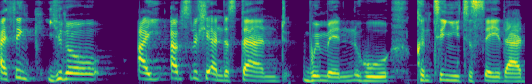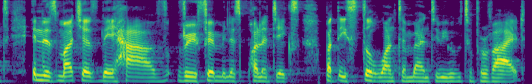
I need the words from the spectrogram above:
i think you know I absolutely understand women who continue to say that in as much as they have very feminist politics, but they still want a man to be able to provide.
